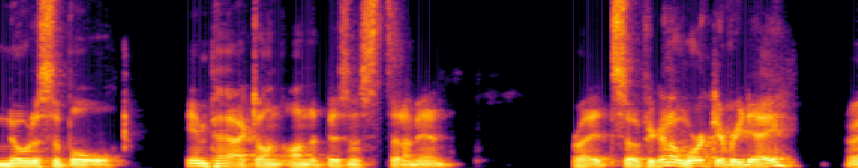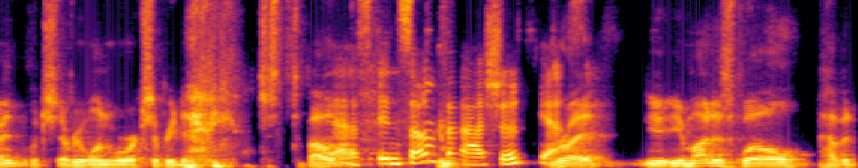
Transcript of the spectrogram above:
noticeable impact on on the business that I'm in. Right. So if you're going to work every day, right, which everyone works every day, just about. Yes, in some fashion. Yes. Right. You, you might as well have it,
